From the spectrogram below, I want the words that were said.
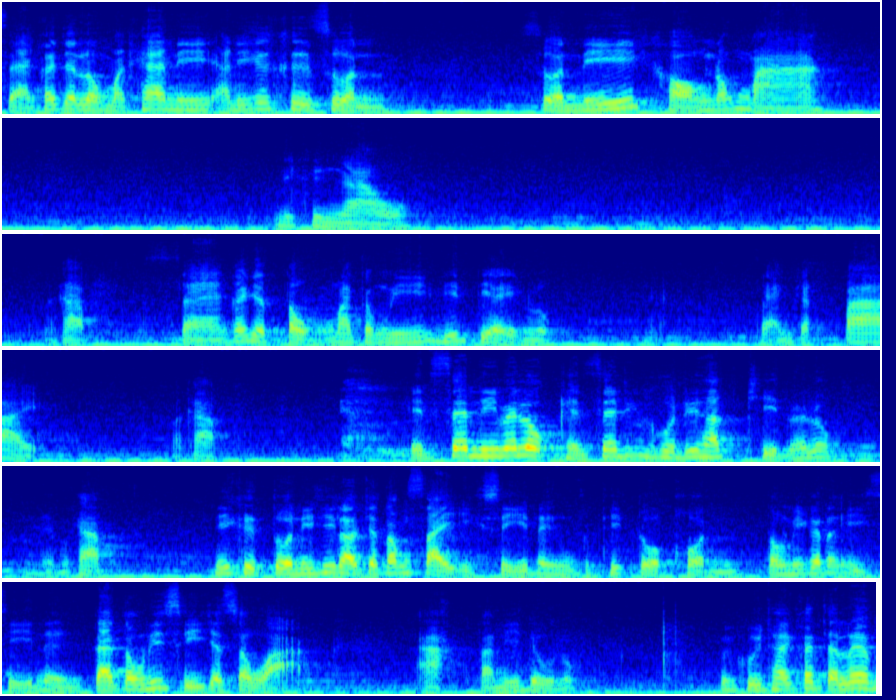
แสงก็จะลงมาแค่นี้ อันนี้ก็คือส่วน ส่วนนี้ของน้องหมา นี่คือเงานะครับ แสงก็จะตกมาตรงนี้นิดเดียวเองลูกแสงจากป้ายนะครับ เห็นเส้นนี้ไหมลูก เห็นเส้นที่คุณที่ทัศน์ขีดไหมลูก เห็นไหมครับ นี่คือตัวนี้ที่เราจะต้องใส่อีกสีหนึ่งที่ตัวคน ตรงนี้ก็ต้องอีกสีหนึ่ง แต่ตรงนี้สีจะสว่าง อะ ตอนนี้ดูลูก คุณคุยทัศน์ก็จะเริ่ม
